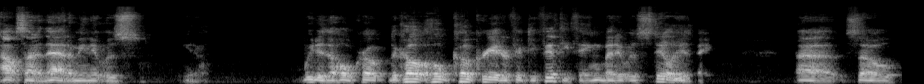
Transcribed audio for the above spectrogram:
outside of that, I mean, it was, you know, we did the whole co the co whole co-creator 50-50 thing, but it was still his baby. Uh, so,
